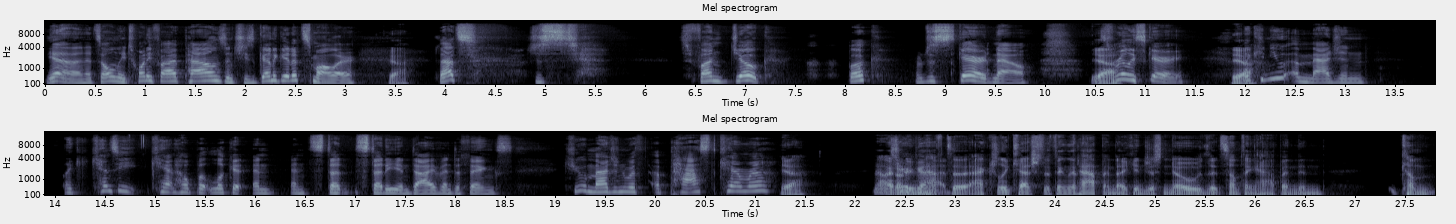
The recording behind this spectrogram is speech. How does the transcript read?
Yeah, and it's only 25 pounds, and she's gonna get it smaller. Yeah. That's just it's a fun joke. Book. I'm just scared now. Yeah. It's really scary. yeah. Like, can you imagine? Like Kenzie can't help but look at and and stu- study and dive into things. Can you imagine with a past camera? yeah. No, I don't even God. have to actually catch the thing that happened. I can just know that something happened and come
